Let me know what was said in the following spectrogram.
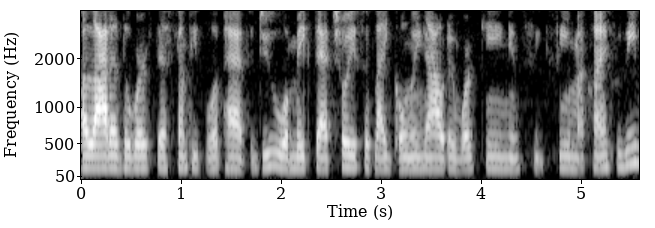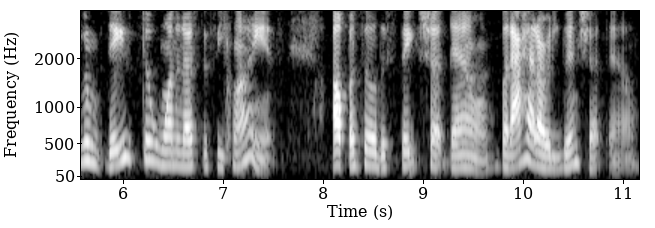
a lot of the work that some people have had to do or make that choice of like going out and working and see, seeing my clients. Because even they still wanted us to see clients up until the state shut down but i had already been shut down.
